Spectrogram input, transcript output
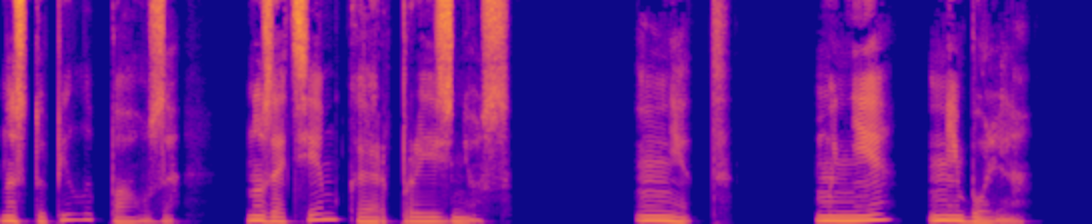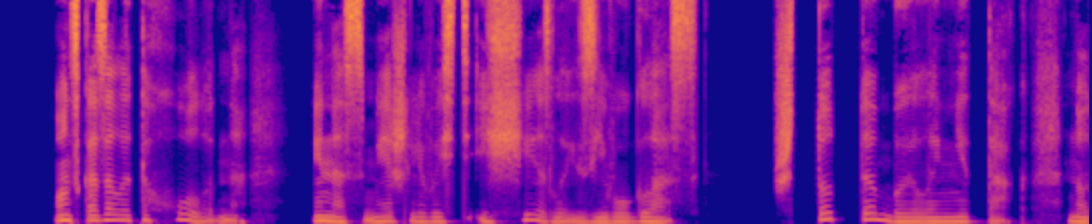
Наступила пауза, но затем Кэр произнес. «Нет, мне не больно. Он сказал это холодно, и насмешливость исчезла из его глаз. Что-то было не так, но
